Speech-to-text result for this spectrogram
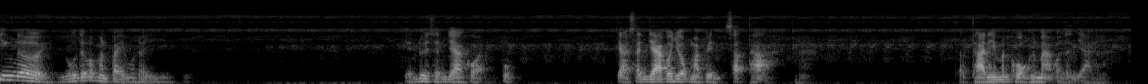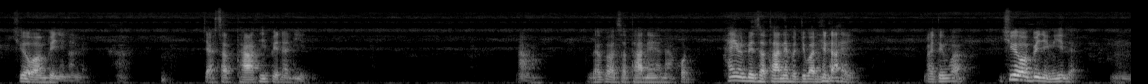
ริง ๆ เลย รู้แต่ว่ามันไปหมดแล้วจริงๆเห็นด้วยสัญญาก่อนปุ๊บจากสัญญาก็ยกมาเป็นศรัทธาศรัทธานี้มันคงขึ้นมากว่าสัญญานะเชื่อว่ามันเป็นอย่างนั้นแหละจากศรัทธาที่เป็นอดีตอ้าวแล้วก็ศรัทธาในอนาคต ให้มันเป็นศรัทธาในปัจจุบันให้ได้ หมายถึงว่า เชื่อว่ามเป็นอย่างนี้แหละ อืม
